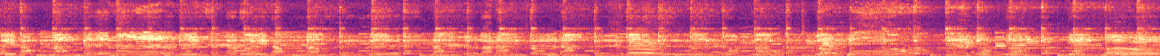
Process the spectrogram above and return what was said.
วยทำน้ำเด้อเอ้ยสักรวยทำน้ำเด้อน้ำเดือละน้ำเด้อน้ำเด้เออ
